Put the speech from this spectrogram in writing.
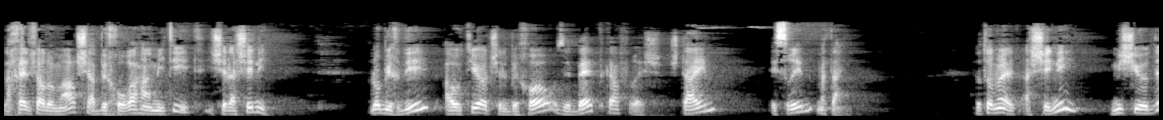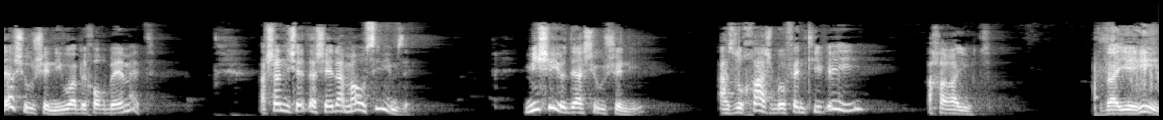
לכן אפשר לומר שהבכורה האמיתית היא של השני. לא בכדי האותיות של בכור זה ב' כ' ר', 2, 20, 200. זאת אומרת, השני, מי שיודע שהוא שני הוא הבכור באמת. עכשיו נשאלת השאלה מה עושים עם זה. מי שיודע שהוא שני, אז הוא חש באופן טבעי אחריות. ויהי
